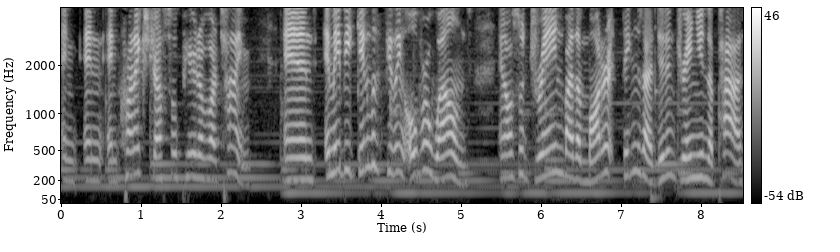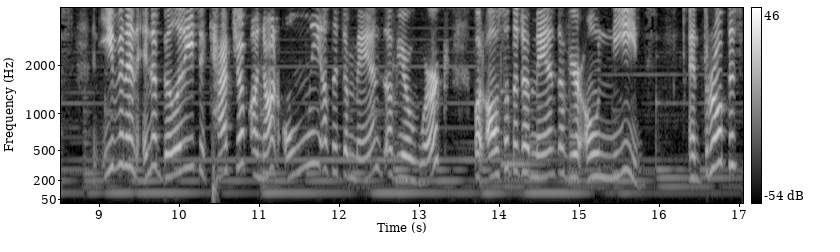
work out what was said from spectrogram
and, and, and chronic stressful period of our time. And it may begin with feeling overwhelmed and also drained by the moderate things that didn't drain you in the past, and even an inability to catch up on not only of the demands of your work, but also the demands of your own needs. And throughout this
